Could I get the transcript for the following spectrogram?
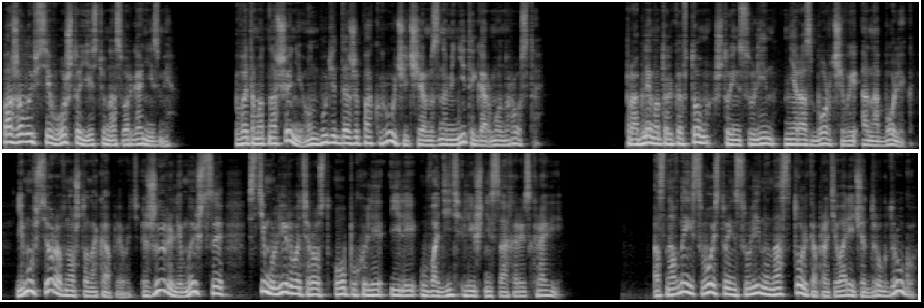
пожалуй, всего, что есть у нас в организме. В этом отношении он будет даже покруче, чем знаменитый гормон роста. Проблема только в том, что инсулин – неразборчивый анаболик. Ему все равно, что накапливать – жир или мышцы, стимулировать рост опухоли или уводить лишний сахар из крови. Основные свойства инсулина настолько противоречат друг другу,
